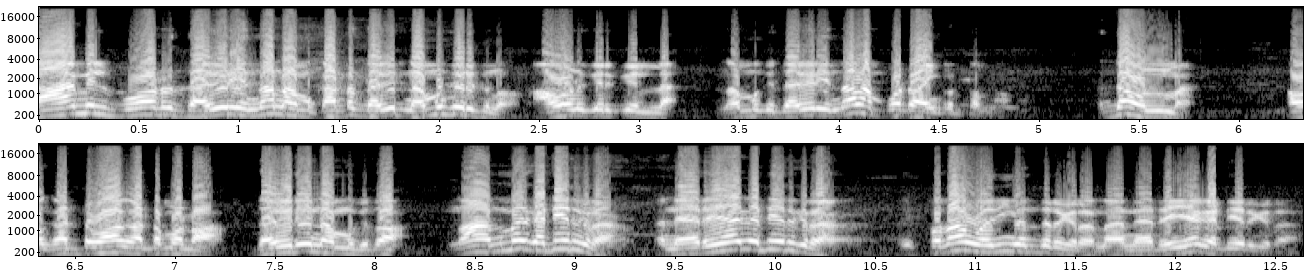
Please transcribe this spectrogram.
ஜாமீன் போடுற தகுதியும் தான் நம்ம கட்ட தகுதி நமக்கு இருக்கணும். அவனுக்கு இருக்கு இல்லை. நமக்கு தகுதியும் தான் நம்ம போட்டு வாங்கி கொடுத்துடலாம். அதுதான் உண்மை. அவன் கட்டுவான் கட்ட மாட்டான் தகுதியும் நமக்கு தான். நான் அந்த மாதிரி கட்டியிருக்கிறேன். நிறைய கட்டியிருக்கிறேன். இப்போதான் ஒதுங்கி வந்திருக்கிறேன். நான் நிறைய கட்டியிருக்கிறேன்.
